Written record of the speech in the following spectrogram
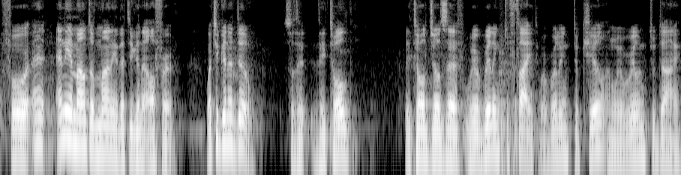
for any, any, amount of money that you're going to offer? What you going to do? So they, they told they told Joseph, We're willing to fight, we're willing to kill, and we're willing to die.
